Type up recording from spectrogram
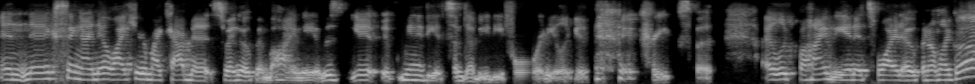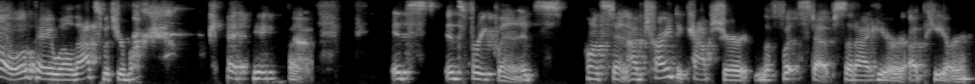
And next thing I know, I hear my cabinet swing open behind me. It was, it, it, we need to get some WD 40, like it, it creaks. But I look behind me and it's wide open. I'm like, oh, okay, well, that's what you're barking. okay. But it's, it's frequent. It's constant. I've tried to capture the footsteps that I hear up here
